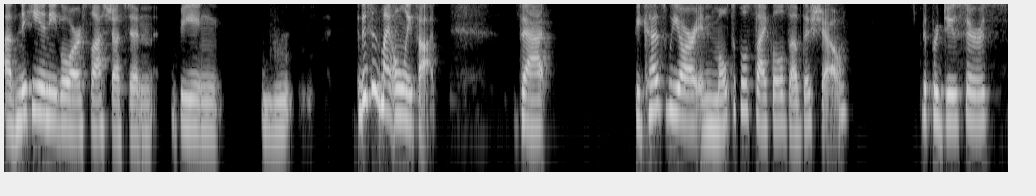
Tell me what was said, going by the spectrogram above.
of Nikki and Igor slash Justin being. This is my only thought that because we are in multiple cycles of the show, the producers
